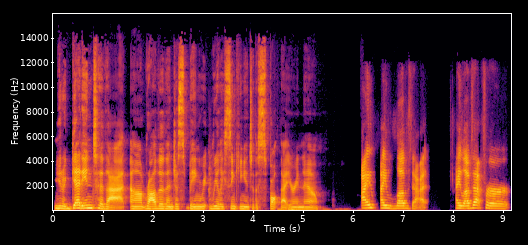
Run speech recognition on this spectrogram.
you know, get into that uh, rather than just being re- really sinking into the spot that you're in now. I I love that. I love that for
